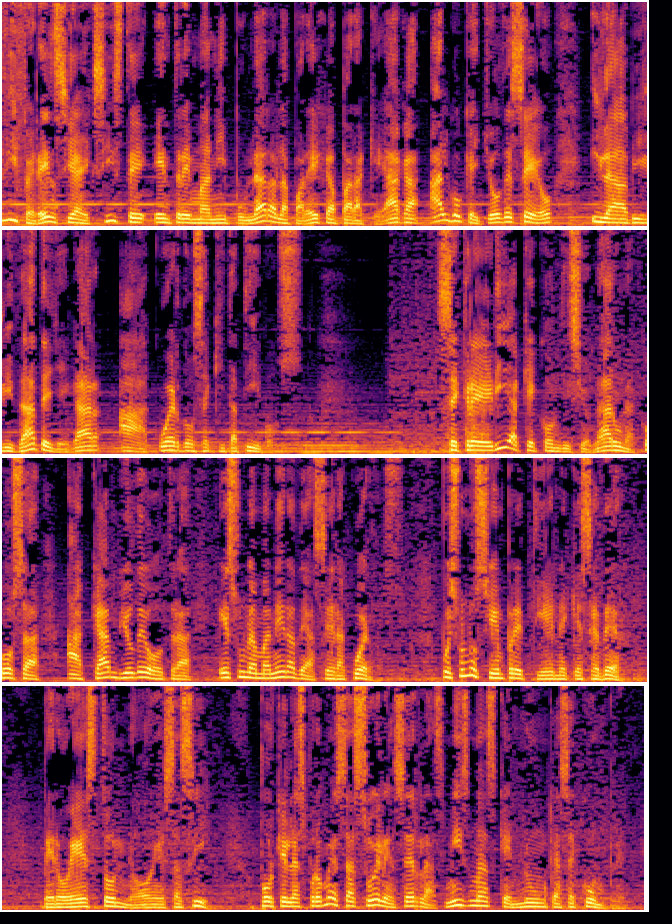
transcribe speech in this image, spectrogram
¿Qué diferencia existe entre manipular a la pareja para que haga algo que yo deseo y la habilidad de llegar a acuerdos equitativos? Se creería que condicionar una cosa a cambio de otra es una manera de hacer acuerdos, pues uno siempre tiene que ceder. Pero esto no es así, porque las promesas suelen ser las mismas que nunca se cumplen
